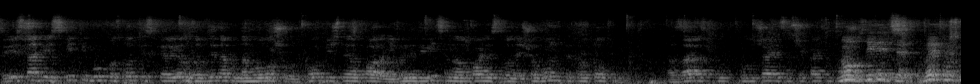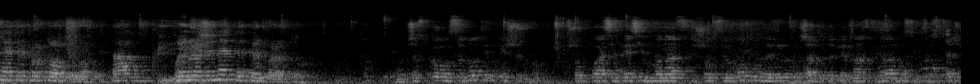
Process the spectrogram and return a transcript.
Сергій Євстафійович, скільки був Костопільський район завжди наголошував, компічне опалення. Ви не дивіться на опалення сезону, що можете протоплювати. А зараз тут виходить чекати. Ну, дивіться, ви почнете протоплювати, так? Ви наженете температуру. Ну, частково все одно тепліше буде. Що в класі 10-12, що все одно буде лежати до 15 градусів. Це все ж.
